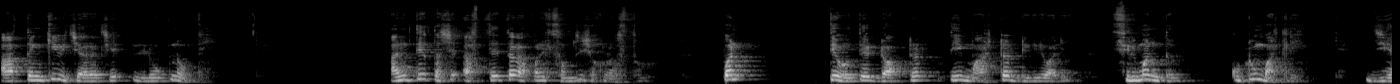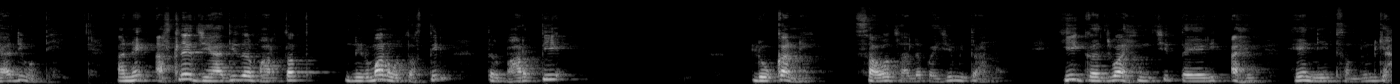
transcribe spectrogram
आतंकी विचाराचे लोक नव्हते. आणि ते तसे असते तर आपण एक समजू शकलो असतो. पण ते होते डॉक्टर ते मास्टर डिग्रीवाले श्रीमंत कुटुंबातले जिहादी होते. आणि असले जिहादी जर भारतात निर्माण होत असतील तर भारतीय लोकांनी सावध झालं पाहिजे मित्रांनो. ही गजवा हिंदची तयारी आहे हे नीट समजून घ्या.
